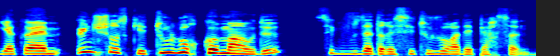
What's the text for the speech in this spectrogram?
il y a quand même une chose qui est toujours commun aux deux, c'est que vous adressez toujours à des personnes.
